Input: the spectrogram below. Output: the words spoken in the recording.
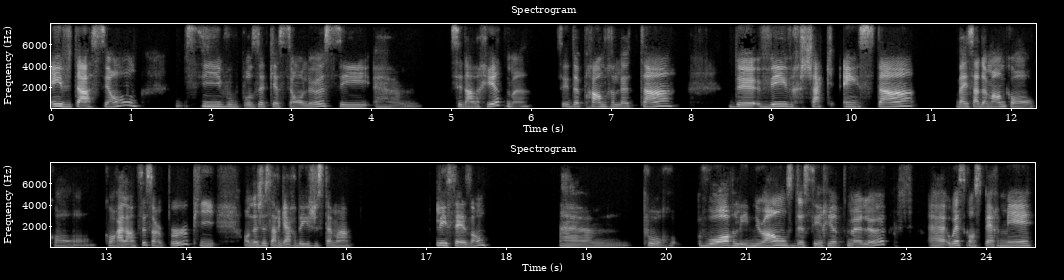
invitation, si vous vous posez cette question-là, c'est euh, c'est dans le rythme, c'est de prendre le temps de vivre chaque instant. Ben, ça demande qu'on ralentisse un peu, puis on a juste à regarder justement les saisons euh, pour voir les nuances de ces rythmes-là, euh, où est-ce qu'on se permet,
